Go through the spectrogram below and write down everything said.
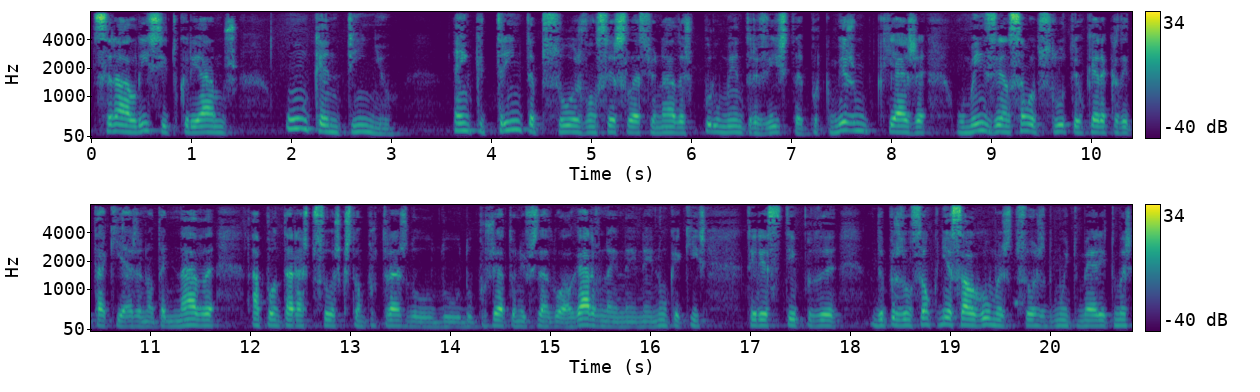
será lícito criarmos um cantinho em que 30 pessoas vão ser selecionadas por uma entrevista, porque mesmo que haja uma isenção absoluta, eu quero acreditar que haja, não tenho nada a apontar às pessoas que estão por trás do, do, do projeto da Universidade do Algarve, nem, nem, nem nunca quis ter esse tipo de, de presunção. Conheço algumas pessoas de muito mérito, mas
